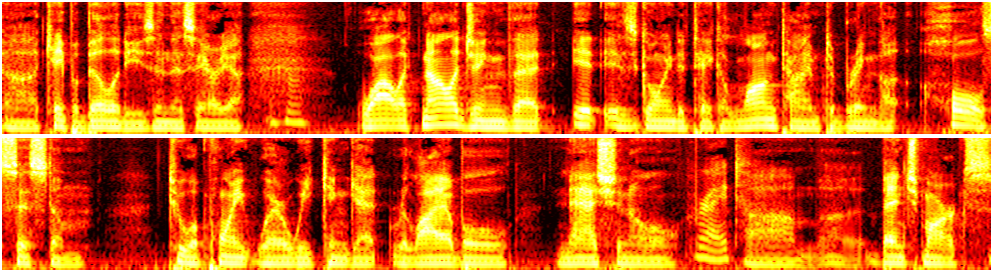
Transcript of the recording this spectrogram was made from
uh, capabilities in this area, while acknowledging that it is going to take a long time to bring the whole system to a point where we can get reliable national Right. um, uh, benchmarks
